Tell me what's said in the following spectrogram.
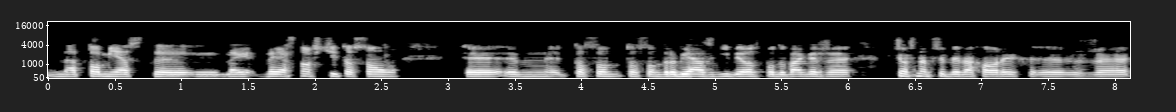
natomiast dla jasności to są to są, to są drobiazgi, biorąc pod uwagę, że wciąż nam przybywa chorych, że,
